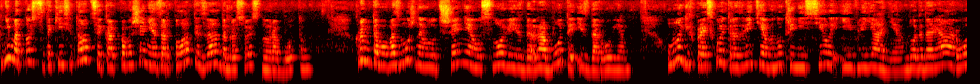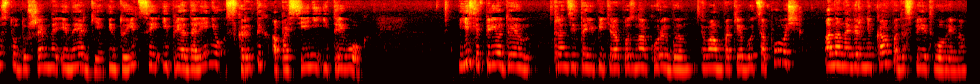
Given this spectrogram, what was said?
К ним относятся такие ситуации, как повышение зарплаты за добросовестную работу. Кроме того, возможное улучшение условий работы и здоровья. У многих происходит развитие внутренней силы и влияния благодаря росту душевной энергии, интуиции и преодолению скрытых опасений и тревог. Если в периоды транзита Юпитера по знаку рыбы вам потребуется помощь, она наверняка подоспеет вовремя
